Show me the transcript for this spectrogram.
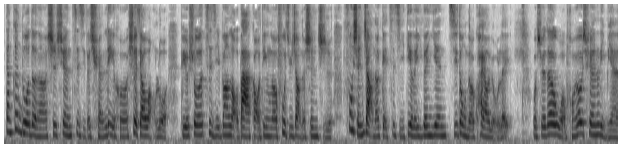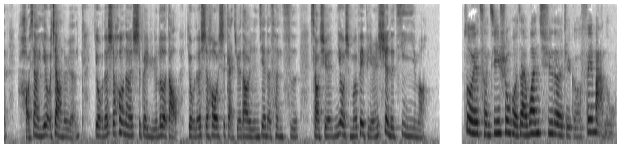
但更多的呢是炫自己的权利和社交网络，比如说自己帮老爸搞定了副局长的升职，副省长呢给自己递了一根烟，激动得快要流泪。我觉得我朋友圈里面好像也有这样的人，有的时候呢是被娱乐到，有的时候是感觉到人间的参差。小学，你有什么被别人炫的记忆吗？作为曾经生活在湾区的这个非码农，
